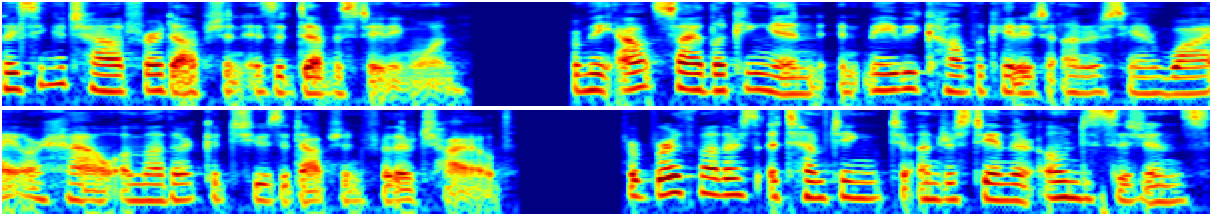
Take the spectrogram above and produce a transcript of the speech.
placing a child for adoption is a devastating one. From the outside looking in, it may be complicated to understand why or how a mother could choose adoption for their child. For birth mothers attempting to understand their own decisions,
